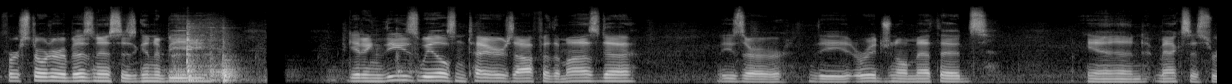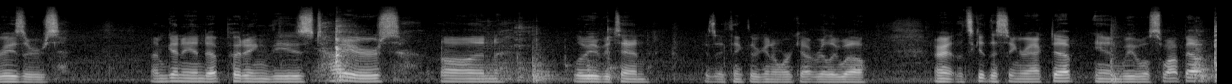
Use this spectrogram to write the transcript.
First order of business is going to be getting these wheels and tires off of the Mazda. These are the original methods and Maxxis Razrs. I'm going to end up putting these tires on Louis Vuitton because I think they're going to work out really well. All right, let's get this thing racked up and we will swap out,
